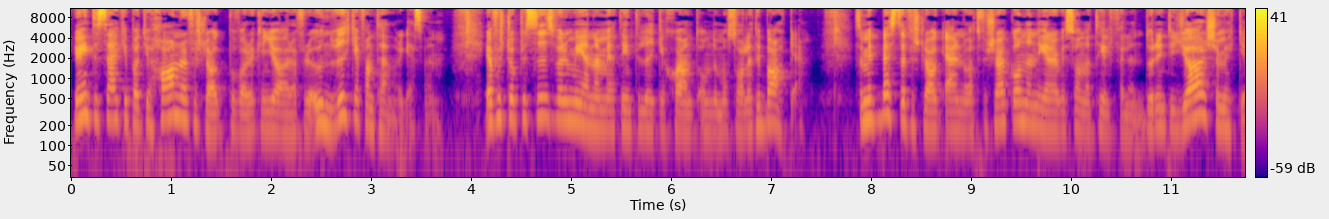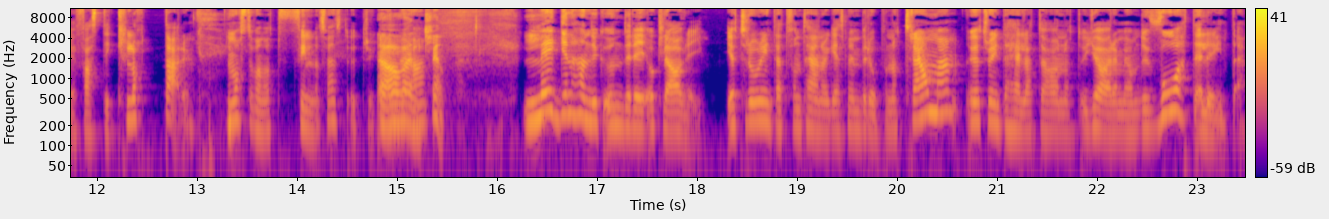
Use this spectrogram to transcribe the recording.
Jag är inte säker på att jag har några förslag på vad du kan göra för att undvika fontänorgasmen. Jag förstår precis vad du menar med att det inte är lika skönt om du måste hålla tillbaka. Så mitt bästa förslag är nog att försöka onanera vid sådana tillfällen då det inte gör så mycket fast det klottar. Det måste vara något finlandssvenskt uttryck. Ja, verkligen. Lägg en handduk under dig och klä av dig. Jag tror inte att fontänorgasmen beror på något trauma och jag tror inte heller att det har något att göra med om du är våt eller inte.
